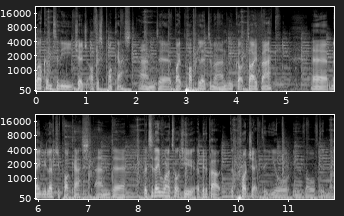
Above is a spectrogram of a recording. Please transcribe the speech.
Welcome to the Church Office podcast, and uh, by popular demand, we've got Dai back. Uh, mate, we loved your podcast, and uh, but today we want to talk to you a bit about the project that you're involved in, mate.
